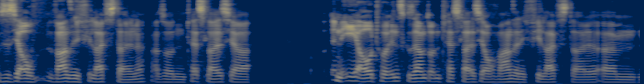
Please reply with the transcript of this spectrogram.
Es ist ja auch wahnsinnig viel Lifestyle, ne? Also ein Tesla ist ja ein E-Auto insgesamt und ein Tesla ist ja auch wahnsinnig viel Lifestyle. Ähm,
